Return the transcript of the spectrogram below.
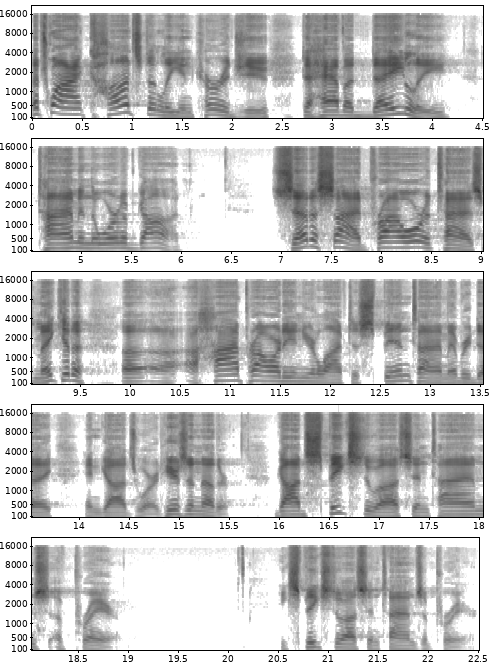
That's why I constantly encourage you to have a daily time in the Word of God. Set aside, prioritize, make it a, a, a, high priority in your life to spend time every day in God's Word. Here's another. God speaks to us in times of prayer. He speaks to us in times of prayer.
